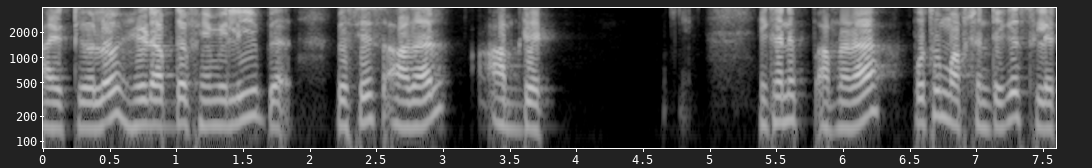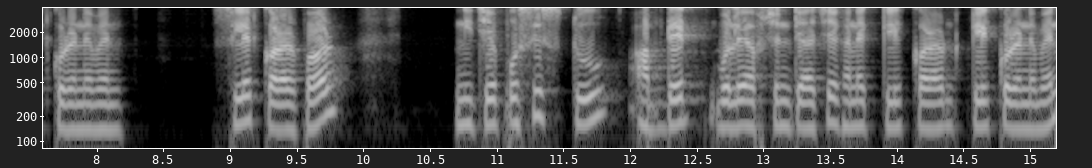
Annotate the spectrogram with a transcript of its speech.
আর একটি হলো head of the family basis Aadhaar update এখানে আপনারা প্রথম অপশানটিকে সিলেক্ট করে নেবেন। সিলেক্ট করার পর নিচে প্রসেস টু আপডেট বলে অপশানটি আছে, এখানে ক্লিক করার ক্লিক করে নেবেন।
